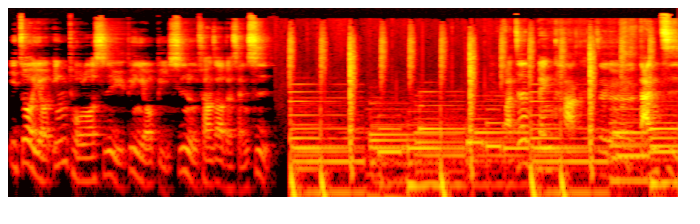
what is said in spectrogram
一座由因陀罗斯语并由比湿奴创造的城市。反正 Bangkok 这个单字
